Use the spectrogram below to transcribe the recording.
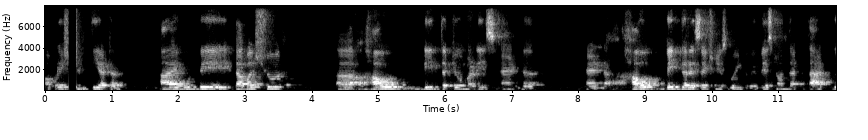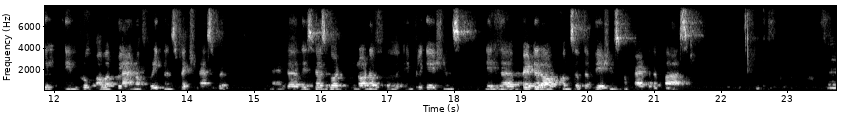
operation theater, I would be double sure uh, how deep the tumor is and and how big the resection is going to be. Based on that, that will improve our plan of reconstruction as well. And uh, this has got a lot of uh, implications in the better outcomes of the patients compared to the past. Sir,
